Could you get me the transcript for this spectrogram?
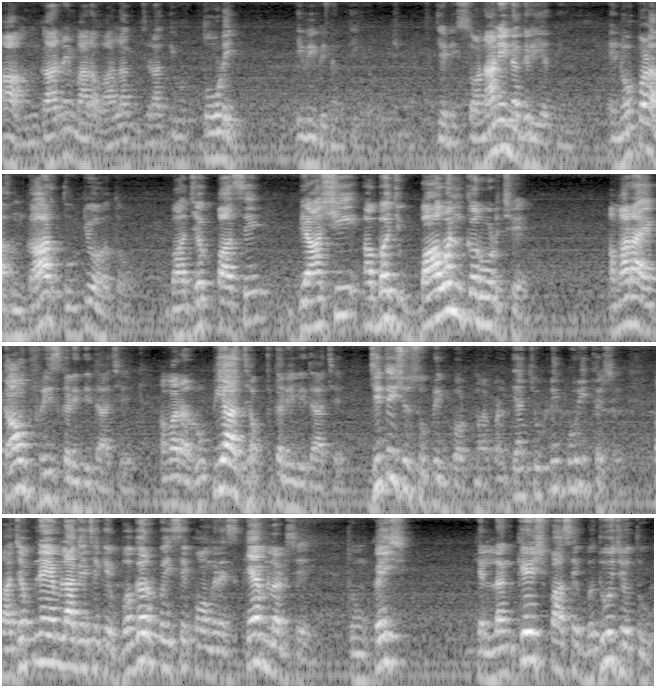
આ અહંકારને મારા વાલા ગુજરાતીઓ તોડે એવી વિનંતી જેની સોનાની નગરી હતી. એનો પણ અહંકાર તૂટ્યો હતો. ભાજપ પાસે બ્યાસી અબજ બાવન કરોડ છે. અમારા એકાઉન્ટ ફ્રીઝ કરી દીધા છે. અમારા રૂપિયા જપ્ત કરી લીધા છે. જીતીશું સુપ્રીમ કોર્ટમાં, પણ ત્યાં ચૂંટણી પૂરી થશે. ભાજપને એમ લાગે છે કે વગર પૈસે કોંગ્રેસ કેમ લડશે? તો હું કહીશ કે લંકેશ પાસે બધું જ હતું.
